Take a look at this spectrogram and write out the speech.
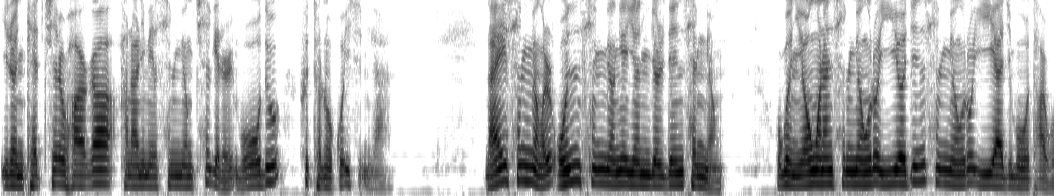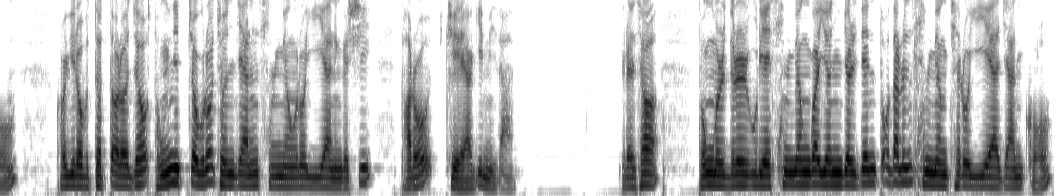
이런 개체화가 하나님의 생명 체계를 모두 흩어놓고 있습니다. 나의 생명을 온 생명에 연결된 생명, 혹은 영원한 생명으로 이어진 생명으로 이해하지 못하고 거기로부터 떨어져 독립적으로 존재하는 생명으로 이해하는 것이 바로 죄악입니다. 그래서 동물들을 우리의 생명과 연결된 또 다른 생명체로 이해하지 않고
